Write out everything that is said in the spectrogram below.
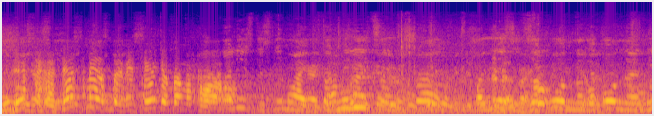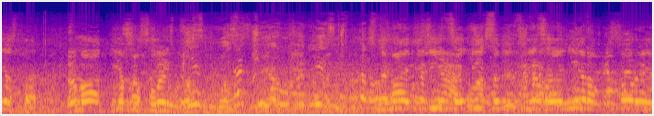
Здесь, здесь место висеть этому флагу. Журналисты снимают. Так милиция мешает повесить законно, законное место. Флаг Евросоюза. Снимайте лица, лица милиционеров, которые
